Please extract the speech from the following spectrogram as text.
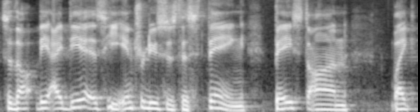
So the the idea is he introduces this thing based on like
